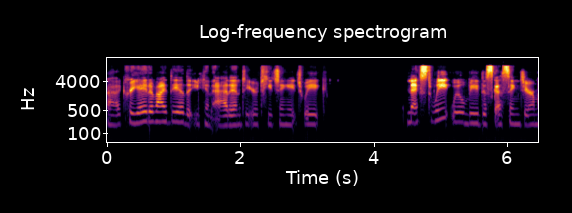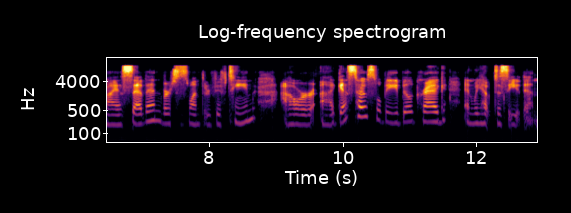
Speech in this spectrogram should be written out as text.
uh, creative idea that you can add into your teaching each week. Next week, we will be discussing Jeremiah 7, verses 1 through 15. Our uh, guest host will be Bill Craig, and we hope to see you then.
